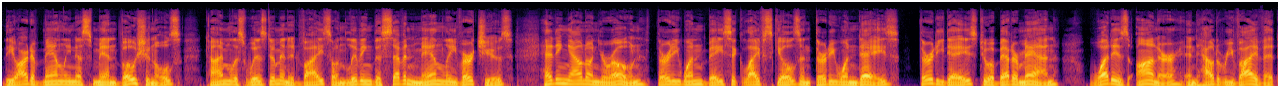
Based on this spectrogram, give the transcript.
The Art of Manliness Manvotionals, Timeless Wisdom and Advice on Living the Seven Manly Virtues, Heading Out on Your Own 31 Basic Life Skills in 31 Days, 30 Days to a Better Man, what is Honor and How to Revive It,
